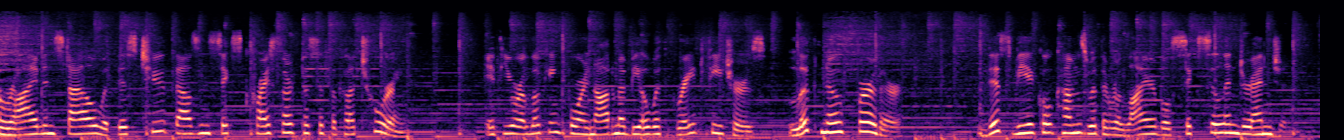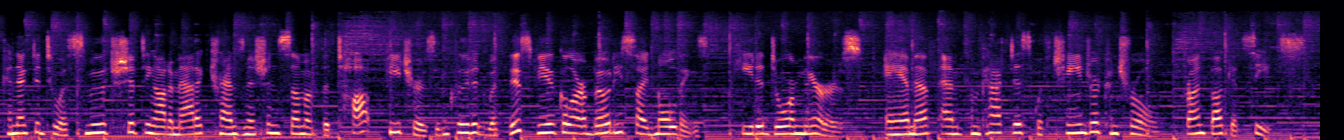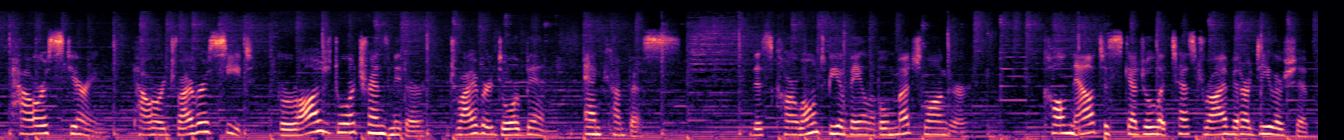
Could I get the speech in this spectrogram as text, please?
Arrive in style with this 2006 Chrysler Pacifica Touring. If you are looking for an automobile with great features, look no further. This vehicle comes with a reliable six-cylinder engine, connected to a smooth shifting automatic transmission. Some of the top features included with this vehicle are body side moldings, heated door mirrors, AM-FM compact disc with changer control, front bucket seats, power steering, power driver's seat, garage door transmitter, driver door bin, and compass. This car won't be available much longer. Call now to schedule a test drive at our dealership.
